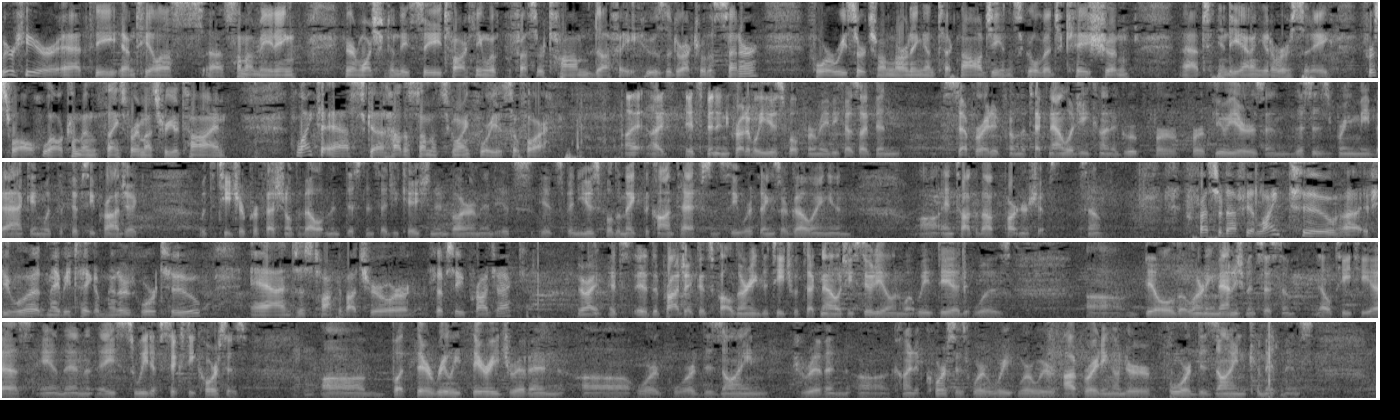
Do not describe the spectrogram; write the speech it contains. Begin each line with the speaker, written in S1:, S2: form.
S1: We're here at the NTLS uh, Summit meeting here in Washington, D.C., talking with Professor Tom Duffy, who is the director of the Center for Research on Learning and Technology in the School of Education at Indiana University. First of all, welcome and thanks very much for your time. I'd like to ask uh, how the summit's going for you so far.
S2: I, I, it's been incredibly useful for me because I've been separated from the technology kind of group for, for a few years, and this is bringing me back in with the FIPSE project with the teacher professional development distance education environment. It's it's been useful to make the contacts and see where things are going and uh, and talk about partnerships. So.
S1: Professor Duffy, I'd like to, uh, if you would, maybe take a minute or two and just talk about your FIPSE project.
S2: You're right. It's it, the project. It's called Learning to Teach with Technology Studio, and what we did was uh, build a learning management system, LTTS, and then a suite of 60 courses um, but they're really theory driven uh, or, or design driven uh, kind of courses where, we, where we're operating under four design commitments.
